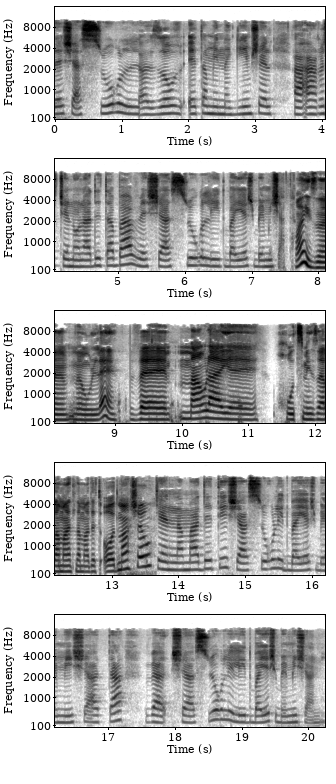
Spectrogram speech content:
זה שאסור לעזוב את המנהגים של הארץ שנולדת בה ושאסור להתבייש במי שאתה. וואי, זה מעולה. ומה אולי, אה, חוץ מזה למדת, למדת עוד משהו? כן, למדתי שאסור להתבייש במי שאתה ושאסור לי להתבייש במי שאני.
